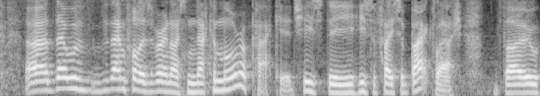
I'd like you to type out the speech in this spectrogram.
uh, there was, then follows a very nice Nakamura package. He's the he's the face of Backlash, though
